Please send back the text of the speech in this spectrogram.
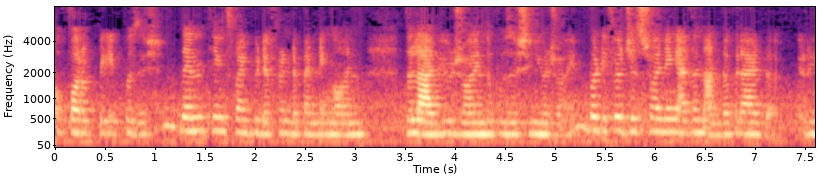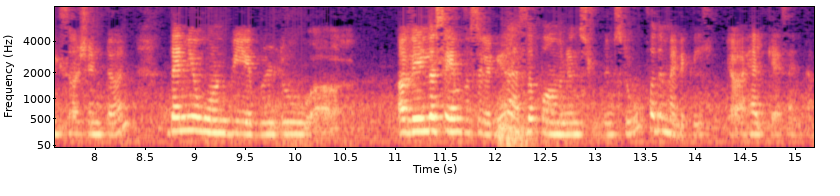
or for a paid position, then things might be different depending on the lab you join, the position you join. But if you're just joining as an undergrad research intern, then you won't be able to uh, avail the same facilities as the permanent students do for the medical uh, healthcare center.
